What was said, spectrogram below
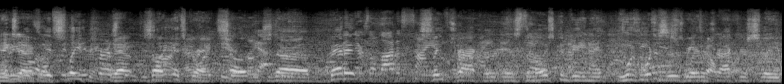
Exactly. It's sleeping. Yeah. So it's great. So the Beddit There's a lot of science sleep tracker is the most convenient, easy to use way to track your sleep,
